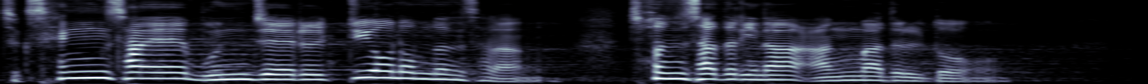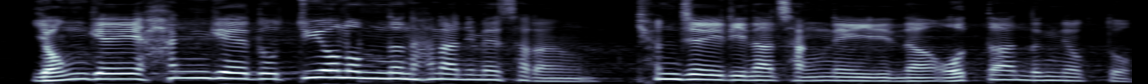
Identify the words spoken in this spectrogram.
즉 생사의 문제를 뛰어넘는 사랑, 천사들이나 악마들도 영계의 한계도 뛰어넘는 하나님의 사랑, 현재일이나 장래일이나 어떠한 능력도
